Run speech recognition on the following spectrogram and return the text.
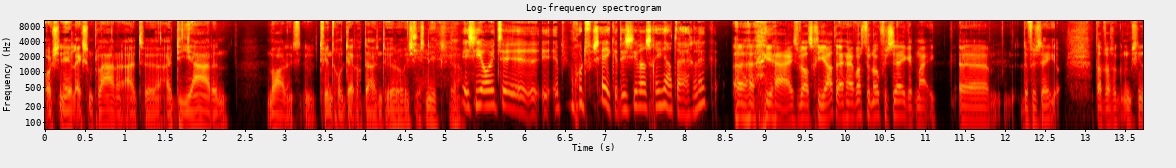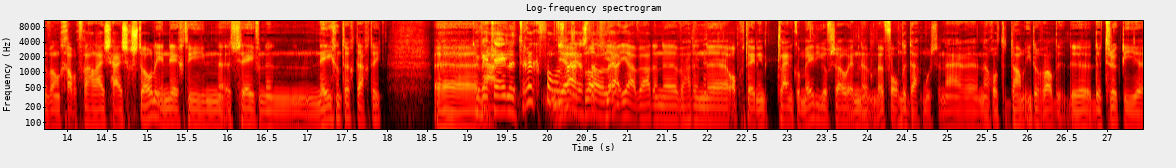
originele exemplaren uit, eh, uit die jaren... Nou, 20 of 30.000 euro is, is niks. Ja. Is hij ooit, eh, heb je hem goed verzekerd? Is hij wel eens gejat eigenlijk? Eh, ja, hij is wel eens gejat en hij was toen ook verzekerd. Maar ik, eh, de verzeker, dat was ook misschien wel een grappig verhaal. Hij is, hij is gestolen in 1997, dacht ik. Eh, Toen werd nou, de hele truck volgens ja, mij klopt. gestolen. Ja, ja, we hadden, we hadden eh, opgetreden in een kleine komedie of zo. En de volgende dag moesten we naar, naar Rotterdam. In ieder geval, de, de, de truck die, eh,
